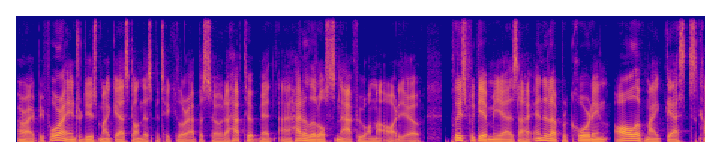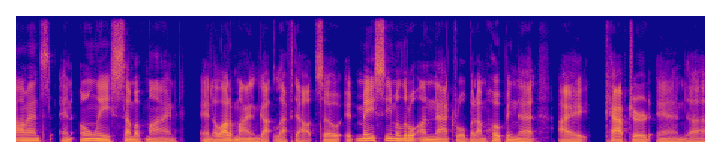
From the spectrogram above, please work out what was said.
All right, before I introduce my guest on this particular episode, I have to admit I had a little snafu on my audio. Please forgive me as I ended up recording all of my guests' comments and only some of mine, and a lot of mine got left out. So it may seem a little unnatural, but I'm hoping that I captured and uh,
